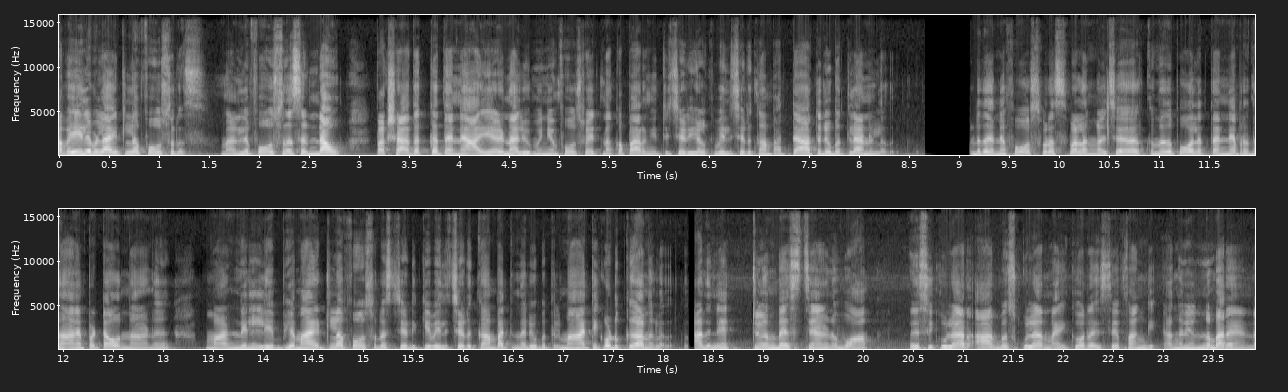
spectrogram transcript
അവൈലബിൾ ആയിട്ടുള്ള ഫോസ്ഫറസ് മണ്ണിൽ ഫോസ്ഫറസ് ഉണ്ടാവും. പക്ഷെ അതൊക്കെ തന്നെ അയേൺ അലൂമിനിയം ഫോസ്ഫേറ്റ് എന്നൊക്കെ പറഞ്ഞിട്ട് ചെടികൾക്ക് വലിച്ചെടുക്കാൻ പറ്റാത്ത രൂപത്തിലാണുള്ളത്. അതുകൊണ്ട് തന്നെ ഫോസ്ഫറസ് വളങ്ങൾ ചേർക്കുന്നത് പോലെ തന്നെ പ്രധാനപ്പെട്ട ഒന്നാണ് മണ്ണിൽ ലഭ്യമായിട്ടുള്ള ഫോസ്ഫറസ് ചെടിക്ക് വലിച്ചെടുക്കാൻ പറ്റുന്ന രൂപത്തിൽ മാറ്റി കൊടുക്കുക എന്നുള്ളത്. അതിന് ഏറ്റവും ബെസ്റ്റാണ് VAM vesicular arbuscular mycorrhizae fungi അങ്ങനെയൊന്നും പറയണ്ട.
